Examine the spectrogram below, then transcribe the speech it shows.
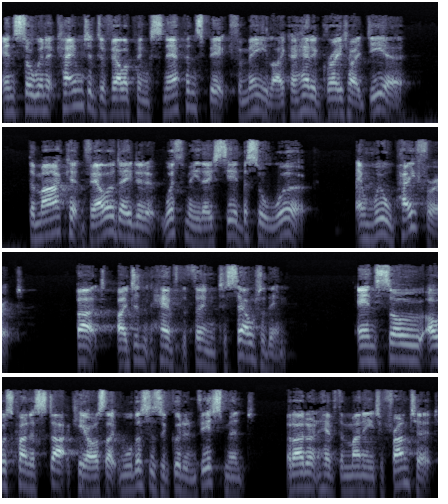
And so when it came to developing snap inspect for me like i had a great idea. The market validated it with me. They said this will work and we'll pay for it. But I didn't have the thing to sell to them. And so I was kind of stuck here. I was like, well, this is a good investment, but I don't have the money to front it.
